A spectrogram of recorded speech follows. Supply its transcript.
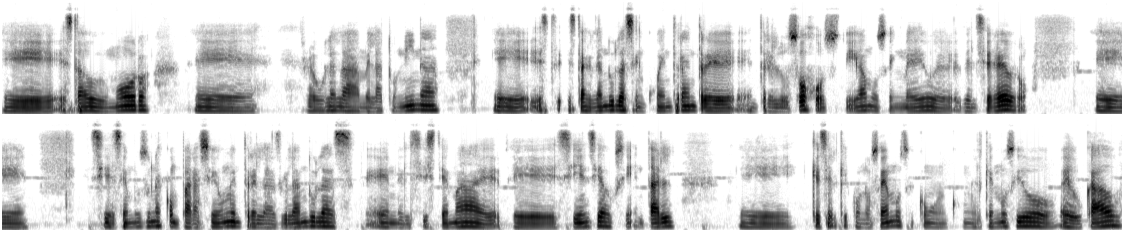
estado de humor, regula la melatonina. Este, esta glándula se encuentra entre, entre los ojos, digamos, en medio del cerebro si hacemos una comparación entre las glándulas en el sistema de, ciencia occidental, eh, que es el que conocemos, con, el que hemos sido educados,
